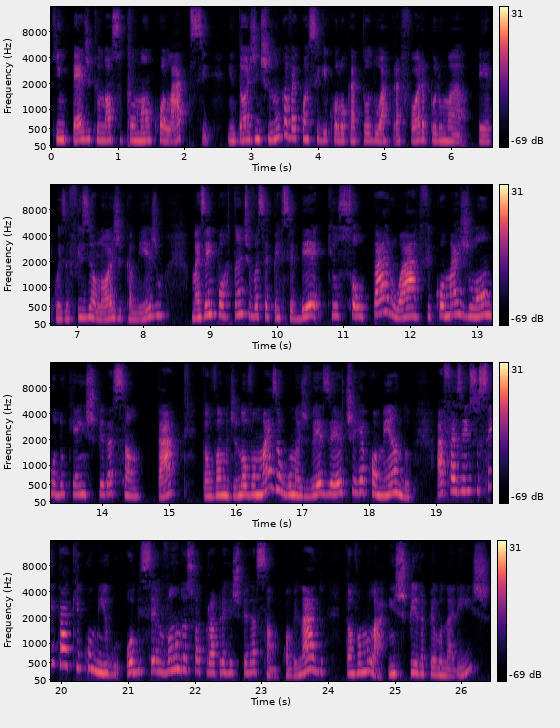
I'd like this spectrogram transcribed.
que impede que o nosso pulmão colapse. Então a gente nunca vai conseguir colocar todo o ar para fora por uma é, coisa fisiológica mesmo, mas é importante você perceber que o soltar o ar ficou mais longo do que a inspiração, tá? Então vamos de novo mais algumas vezes. Eu te recomendo a fazer isso sem estar aqui comigo, observando a sua própria respiração, combinado? Então vamos lá. Inspira pelo nariz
